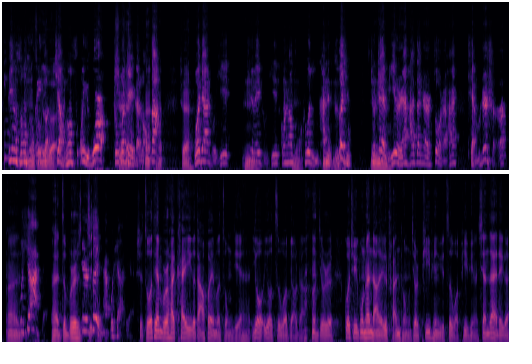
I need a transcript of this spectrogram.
兵从从一个，将怂怂一窝。中国这个老大是国家主席、军委主席、共产党总书记，你看这德行，就这么一个人还在那儿坐着，还恬不知耻，嗯，不下去。哎，这不是七十岁你还不下去？是昨天不是还开一个大会吗？总结又又自我表彰，就是过去共产党有一个传统，就是批评与自我批评，现在这个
